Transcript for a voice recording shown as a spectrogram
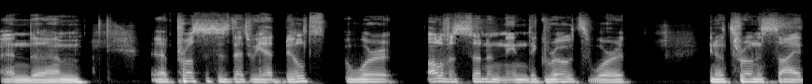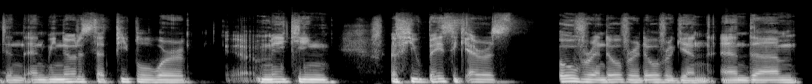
and um, uh, processes that we had built were all of a sudden in the growth were, you know, thrown aside. And, and we noticed that people were uh, making a few basic errors over and over and over again. And, um,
